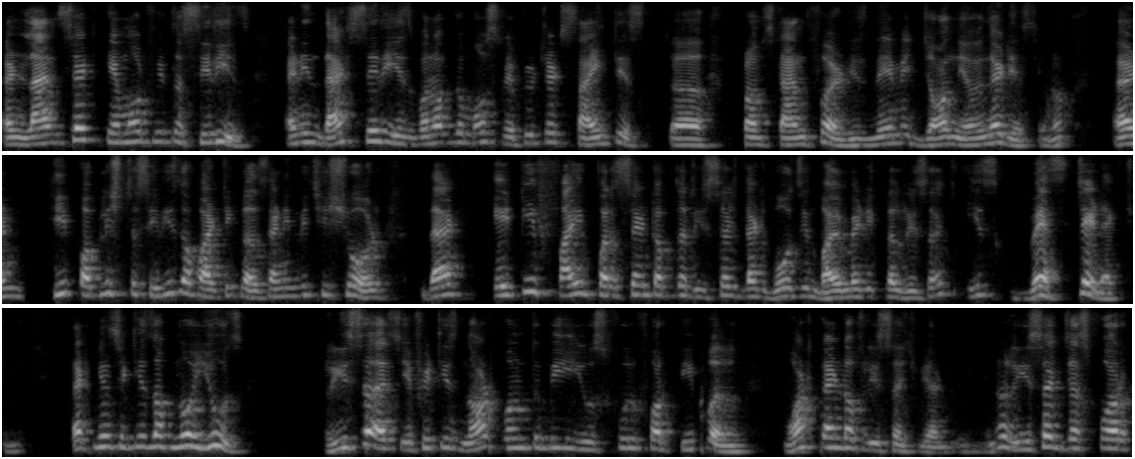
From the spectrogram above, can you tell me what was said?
and Lancet came out with a series and in that series, one of the most reputed scientists uh, from Stanford, his name is John Ioannidis, you know, and he published a series of articles and in which he showed that 85% of the research that goes in biomedical research is wasted actually. That means it is of no use. Research, if it is not going to be useful for people, what kind of research we are doing? You know, research just for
